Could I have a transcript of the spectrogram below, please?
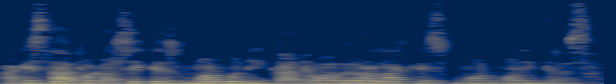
aquesta de Pobla Sec és molt bonica, aneu a veure-la que és molt, molt interessant.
